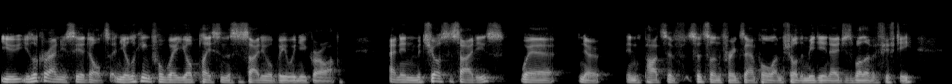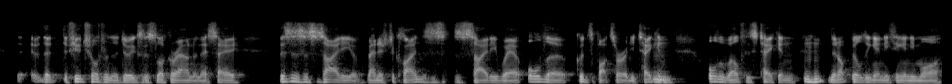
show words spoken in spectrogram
you you look around, you see adults, and you're looking for where your place in the society will be when you grow up. And in mature societies, where you know, in parts of Switzerland, for example, I'm sure the median age is well over 50. The, the few children that do exist look around and they say, "This is a society of managed decline. This is a society where all the good spots are already taken, mm. all the wealth is taken. Mm-hmm. They're not building anything anymore.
